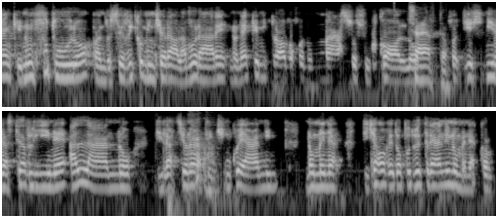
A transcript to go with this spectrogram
anche in un futuro, quando si ricomincerà a lavorare, non è che mi trovo con un masso sul collo, certo. so, 10.000 sterline all'anno, dilazionate in 5 anni, ne, diciamo che dopo 2-3 anni non me ne accorgo,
